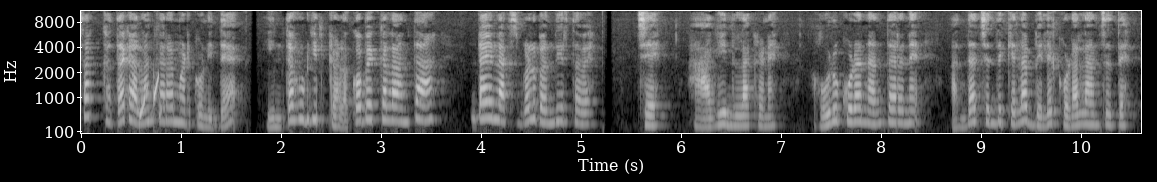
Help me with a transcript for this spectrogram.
ಸಖತ್ತಾಗಿ ಅಲಂಕಾರ ಮಾಡ್ಕೊಂಡಿದ್ದೆ. ಇಂಥ ಹುಡುಗಿ ಕಳ್ಕೋಬೇಕಲ್ಲ ಅಂತ ಡೈಲಾಗ್ಸ್ಗಳು ಬಂದಿರ್ತವೆ. ಛೇ, ಹಾಗೇನಿಲ್ಲ ಕಣೆ. ಅವಳು ಕೂಡ ನನ್ನ ಥರನೇ ಅಂದ ಚಂದಕ್ಕೆಲ್ಲ ಬೆಲೆ ಕೊಡಲ್ಲ ಅನ್ಸುತ್ತೆ.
